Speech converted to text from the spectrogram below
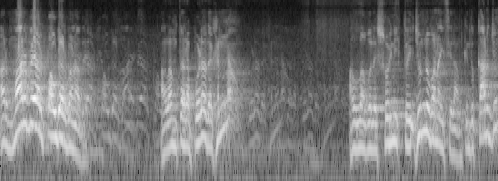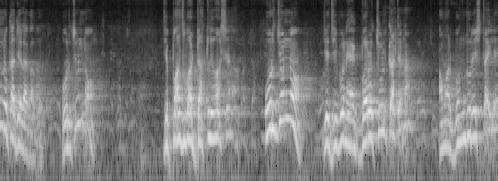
আর মারবে আর পাউডার বানাবে। আলাম তারা পড়া দেখেন না? আল্লাহ বলে, সৈনিক তো এই জন্য বানাইছিলাম, কিন্তু কার জন্য কাজে লাগাবো? ওর জন্য? যে পাঁচবার ডাকলেও আসে না। ওর জন্য? যে জীবনে একবারও চুল কাটে না। আমার বন্ধুর স্টাইলে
